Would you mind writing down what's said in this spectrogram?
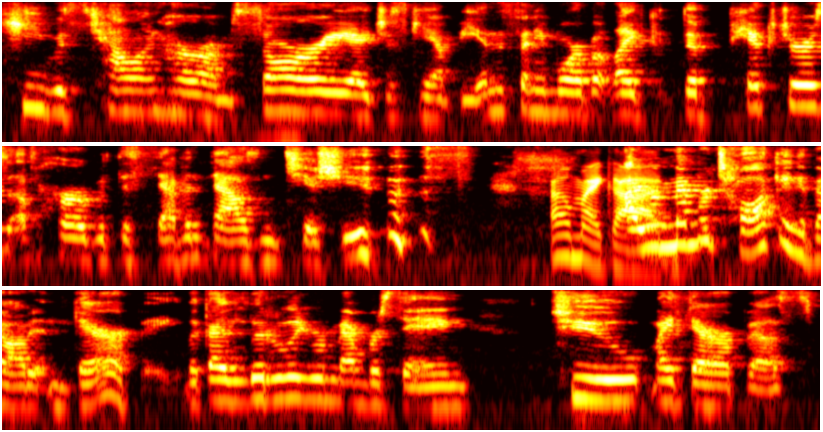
he was telling her, I'm sorry, I just can't be in this anymore. But like the pictures of her with the 7,000 tissues, Oh my god. I remember talking about it in therapy. Like I literally remember saying to my therapist,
